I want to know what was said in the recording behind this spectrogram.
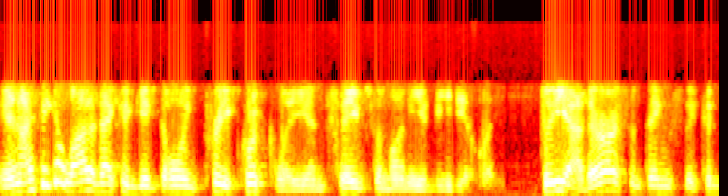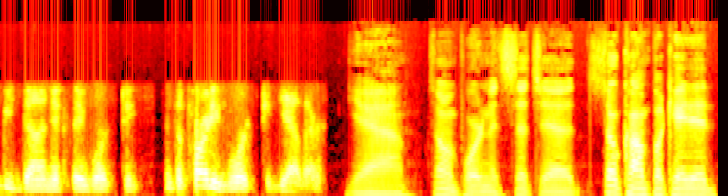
And I think a lot of that could get going pretty quickly and save some money immediately. So yeah, there are some things that could be done if they work to, if the parties work together. Yeah, so important. It's such a so complicated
